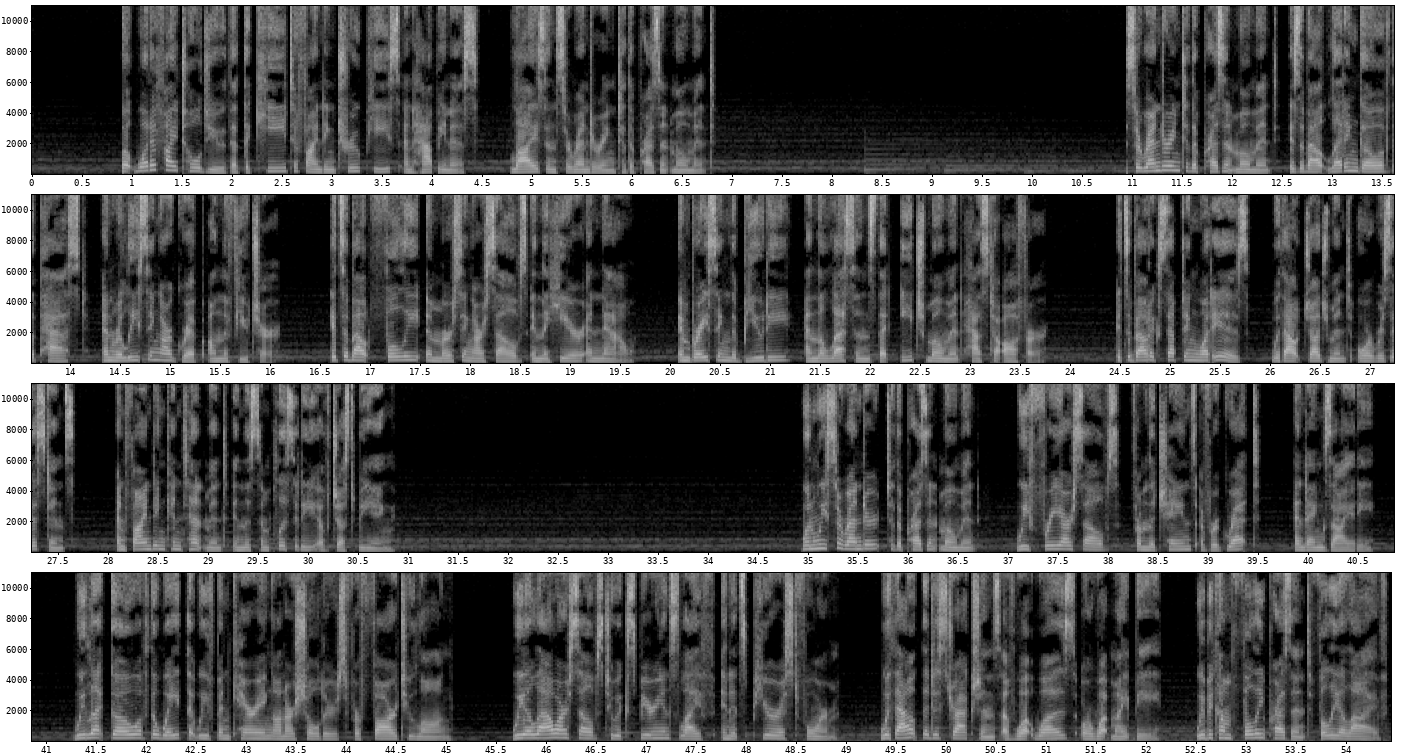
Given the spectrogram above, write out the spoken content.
But what if I told you that the key to finding true peace and happiness lies in surrendering to the present moment? Surrendering to the present moment is about letting go of the past and releasing our grip on the future. It's about fully immersing ourselves in the here and now embracing the beauty and the lessons that each moment has to offer. It's about accepting what is without judgment or resistance and finding contentment in the simplicity of just being. When we surrender to the present moment, we free ourselves from the chains of regret and anxiety. We let go of the weight that we've been carrying on our shoulders for far too long. We allow ourselves to experience life in its purest form Without the distractions of what was or what might be, we become fully present, fully alive.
